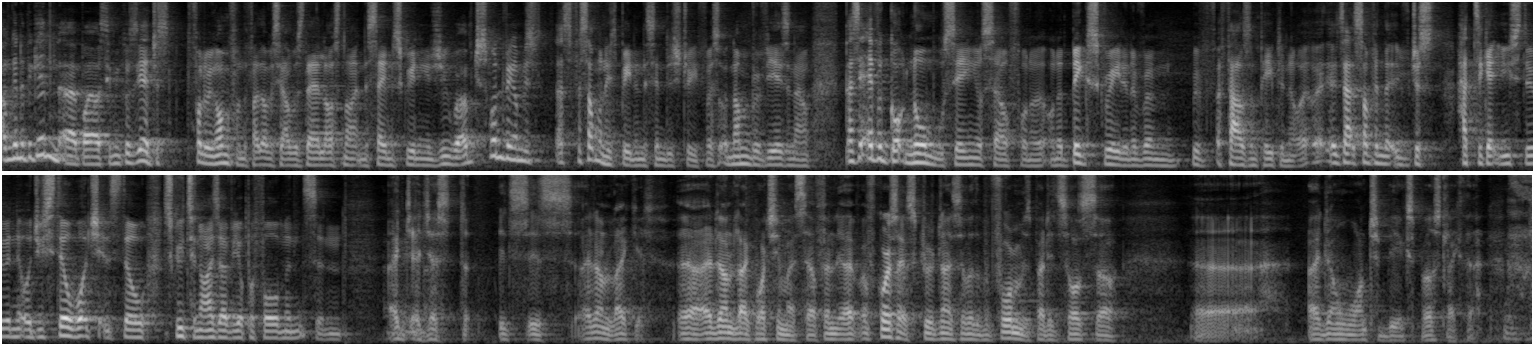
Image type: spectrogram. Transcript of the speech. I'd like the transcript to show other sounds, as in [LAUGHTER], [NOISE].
I'm going to begin uh, by asking because, yeah, just following on from the fact obviously I was there last night in the same screening as you were. I'm just wondering, I'm just, that's for someone who's been in this industry for a, number of years now, has it ever got normal seeing yourself on a, on a big screen in a room with a thousand people in it? Is that something that you've just had to get used to, and or do you still watch it and still scrutinise over your performance? And I, I just, it's, it's, I don't like it. Uh, I don't like watching myself, and uh, of course I scrutinize over the performance, but it's also. Uh, I don't want to be exposed like that.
